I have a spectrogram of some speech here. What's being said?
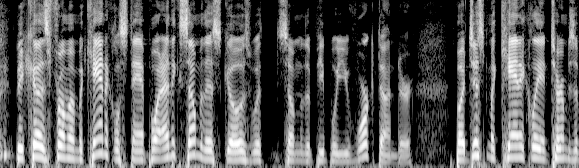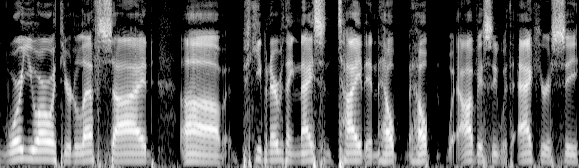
because from a mechanical standpoint, I think some of this goes with some of the people you've worked under, but just mechanically in terms of where you are with your left side, uh, keeping everything nice and tight, and help help obviously with accuracy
